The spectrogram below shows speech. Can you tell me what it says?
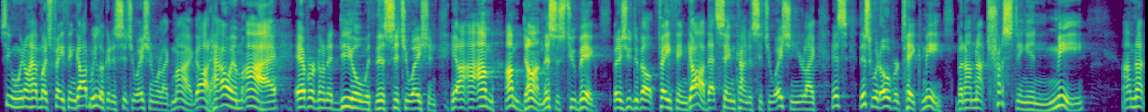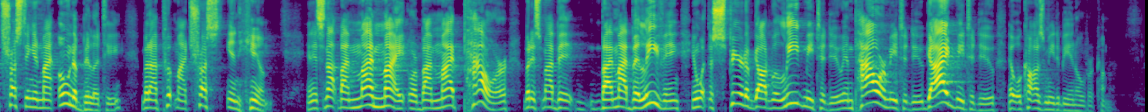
See, when we don't have much faith in God, we look at a situation, we're like, my God, how am I ever going to deal with this situation? I, am I'm, I'm done. This is too big. But as you develop faith in God, that same kind of situation, you're like, this, this would overtake me, but I'm not trusting in me. I'm not trusting in my own ability, but I put my trust in Him. And it's not by my might or by my power, but it's my be, by my believing in what the Spirit of God will lead me to do, empower me to do, guide me to do, that will cause me to be an overcomer.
